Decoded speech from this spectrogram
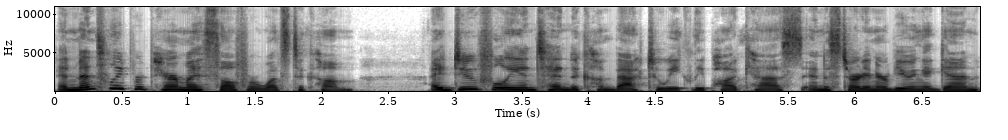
and mentally prepare myself for what's to come. I do fully intend to come back to weekly podcasts and to start interviewing again,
